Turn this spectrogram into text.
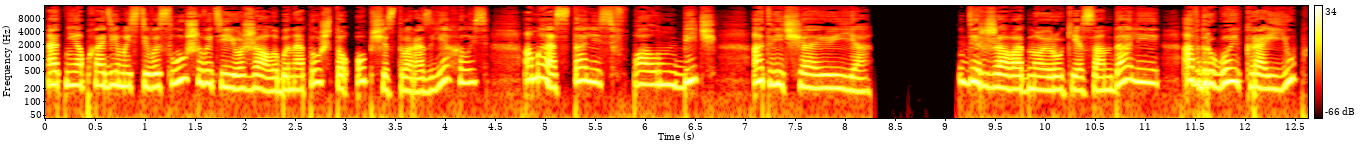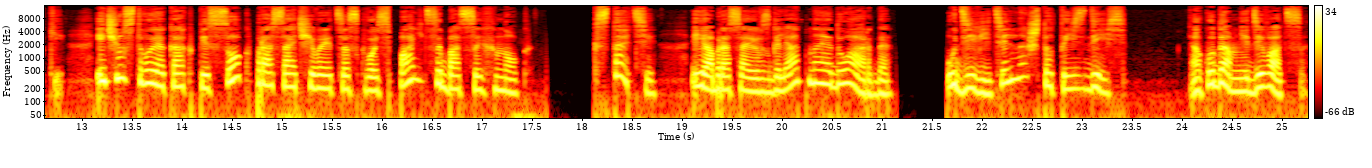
от необходимости выслушивать ее жалобы на то, что общество разъехалось, а мы остались в Палм-Бич, отвечаю я держа в одной руке сандалии, а в другой край юбки и чувствуя, как песок просачивается сквозь пальцы босых ног. «Кстати, я бросаю взгляд на Эдуарда. Удивительно, что ты здесь». «А куда мне деваться?»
